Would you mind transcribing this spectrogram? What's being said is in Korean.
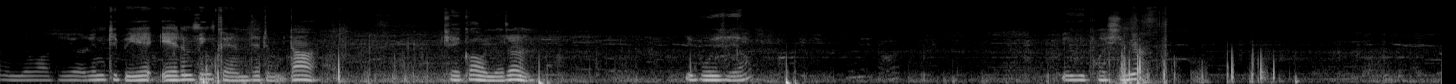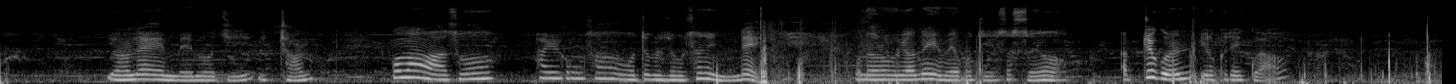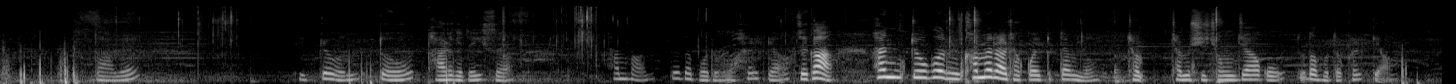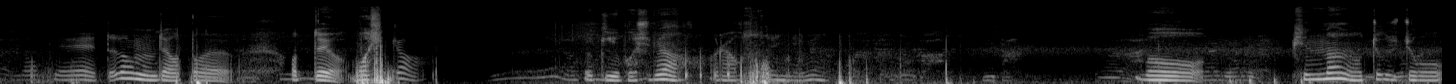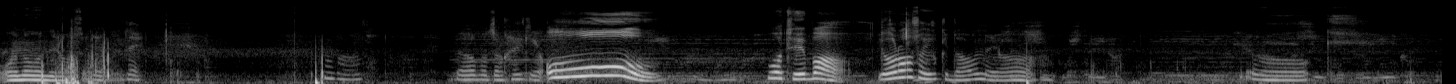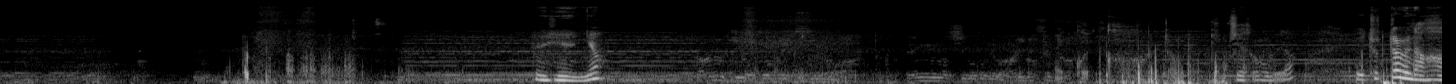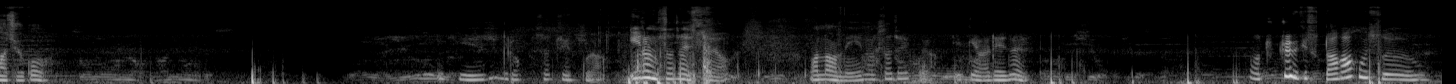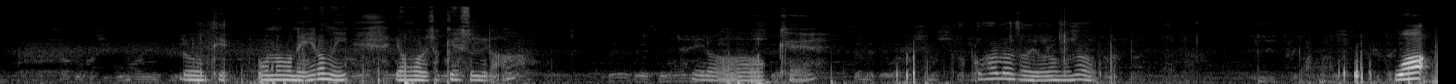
안녕하세요. 린TV의 예른핑크 엔젤입니다. 제가 오늘은 이 보이세요? 여기 보시면 연애 메모지 2000 꼬마와서 804 어쩌고저쩌고 써져 있는데 오늘은 연애 메모지를 썼어요. 앞쪽은 이렇게 돼 있고요. 그 다음에 뒤쪽은 또 다르게 돼 있어요. 한번 뜯어보도록 할게요. 제가 한쪽은 카메라를 잡고 있기 때문에 잠, 잠시 정지하고 뜯어보도록 할게요. 이렇게 뜯었는데 어때요? 어때요? 멋있죠? 여기 보시면 뭐라고 써져 있냐면 뭐 빛나는 어쩌고저쩌고 원어원이라고 써져 있는데 한번 열어보도록 할게요. 오! 우와, 대박. 열어서 이렇게 나오네요. 이렇게. 잠시만요. 아이고, 아이고. 좀 죄송합니다. 이 초점이 나가가지고. 이렇게 써져 있고요. 이름 써져 있어요. 원어원에 이름 써져 있고요. 여기 아래는 아, 초점이 계속 나가고 있어요. 이렇게 원어원에 이름이 영어로 적혀 있습니다. 자, 이렇게 그 하면서 열어보면 와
